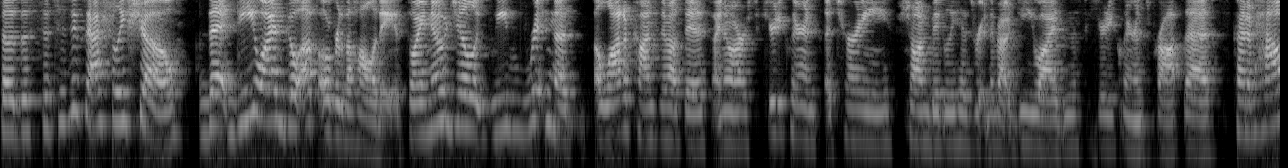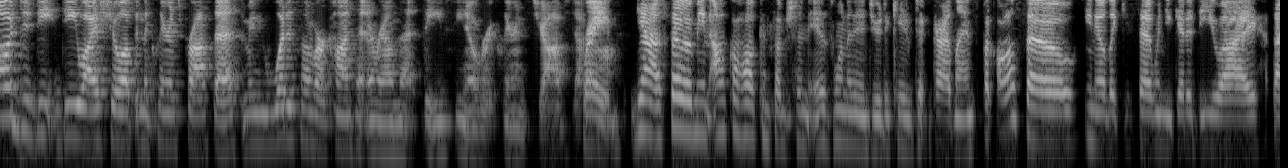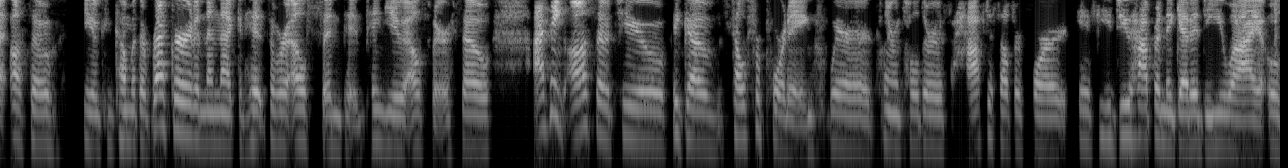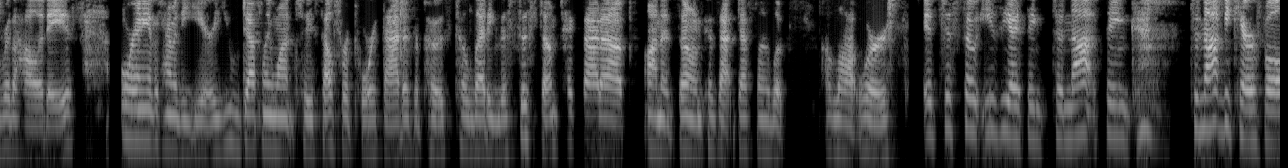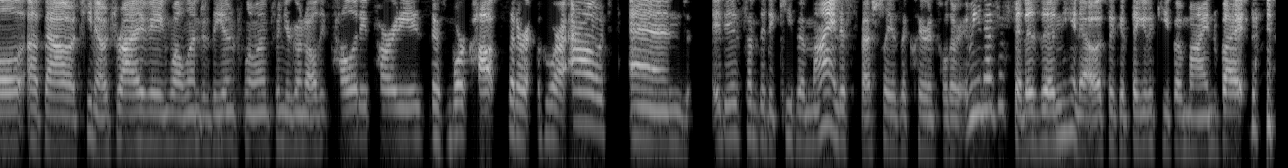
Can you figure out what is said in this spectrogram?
So the statistics actually show that DUIs go up over the holidays. So I know, Jill, we've written a, a lot of content about this. I know our security clearance attorney, Sean Bigley, has written about DUIs in the security clearance process. Kind of how do D- DUIs show up in the clearance process? I Maybe what is some of our content around that that you've seen over at clearancejobs.com? Right. Yeah. So, I mean, alcohol consumption is one of the adjudicated guidelines, but also, you know, like you said, when you get a DUI, that also you know can come with a record and then that can hit somewhere else and ping you elsewhere. So i think also to think of self-reporting where clearance holders have to self-report. If you do happen to get a dui over the holidays or any other time of the year you definitely want to self-report that as opposed to letting the system pick that up on its own because that definitely looks a lot worse. It's just so easy i think to not think to not be careful about you know driving while under the influence when you're going to all these holiday parties there's more cops that are who are out and it is something to keep in mind especially as a clearance holder i mean as a citizen you know it's a good thing to keep in mind but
